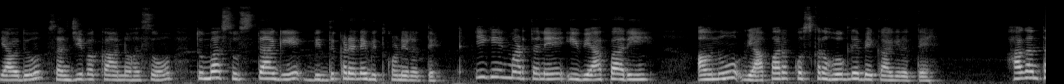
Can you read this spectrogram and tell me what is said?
ಯಾವುದು? ಸಂಜೀವಕ ಅನ್ನೋ ಹಸು ತುಂಬ ಸುಸ್ತಾಗಿ ಬಿದ್ದ ಕಡೆನೇ ಬಿತ್ಕೊಂಡಿರುತ್ತೆ. ಈಗ ಏನು ಮಾಡ್ತಾನೆ ಈ ವ್ಯಾಪಾರಿ? ಅವನು ವ್ಯಾಪಾರಕ್ಕೋಸ್ಕರ ಹೋಗಲೇಬೇಕಾಗಿರುತ್ತೆ. ಹಾಗಂತ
